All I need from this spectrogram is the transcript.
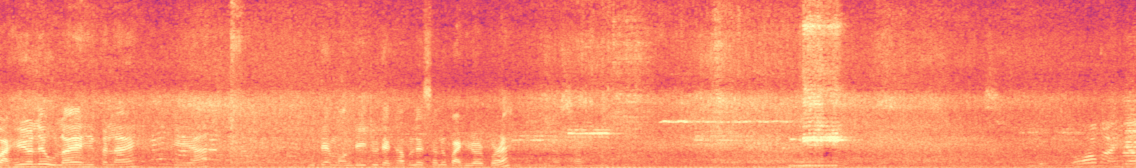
বাহিৰলৈ ওলাই আহি পেলাই সেয়া গোটেই মন্দিৰটো দেখাবলৈ চালোঁ বাহিৰৰ পৰা। এয়া।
